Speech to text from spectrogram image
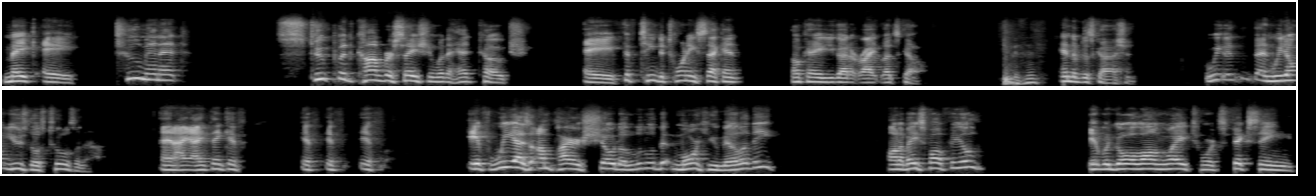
make a two minute stupid conversation with a head coach a 15 to 20 second okay you got it right let's go mm-hmm. end of discussion we and we don't use those tools enough. And I, I think if if if if if we as umpires showed a little bit more humility on a baseball field, it would go a long way towards fixing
